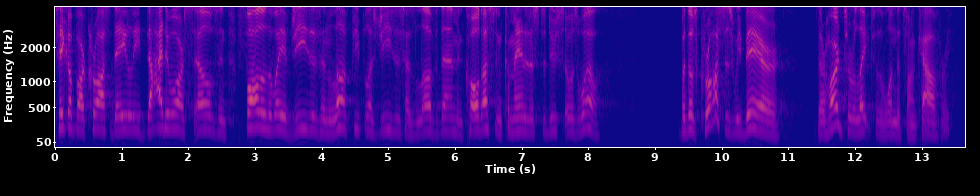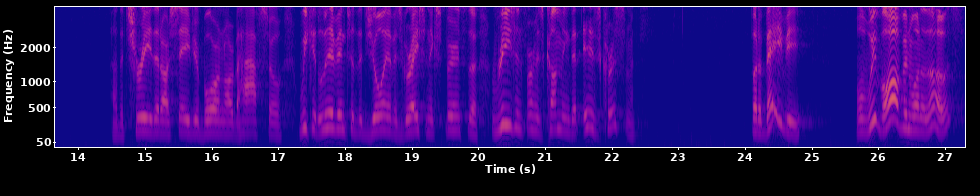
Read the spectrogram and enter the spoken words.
take up our cross daily, die to ourselves, and follow the way of Jesus and love people as Jesus has loved them and called us and commanded us to do so as well. But those crosses we bear, they're hard to relate to the one that's on Calvary uh, the tree that our Savior bore on our behalf, so we could live into the joy of His grace and experience the reason for His coming that is Christmas. But a baby, well, we've all been one of those.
